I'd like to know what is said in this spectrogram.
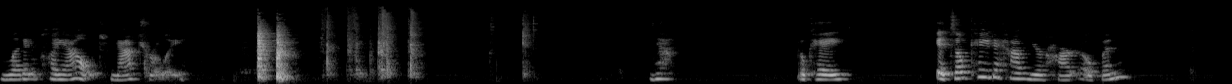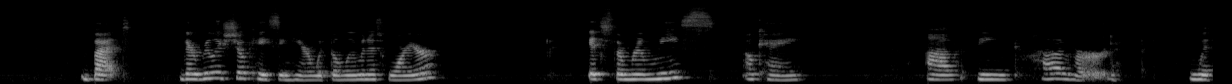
let it play out naturally? Yeah. Okay. It's okay to have your heart open, but they're really showcasing here with the Luminous Warrior. It's the release, okay, of being covered with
